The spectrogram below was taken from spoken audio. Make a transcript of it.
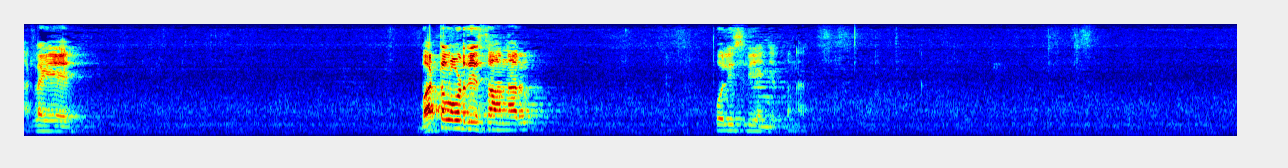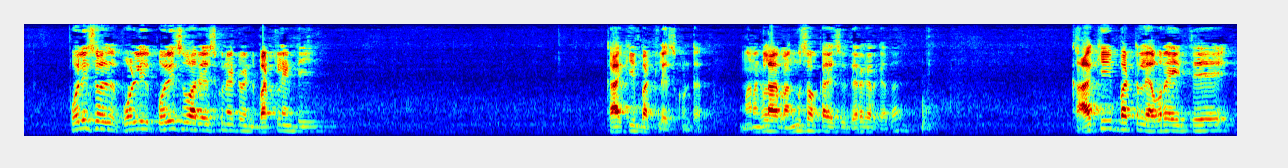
అట్లాగే బట్టలు కూడా తీస్తా ఉన్నారు పోలీసులు అని చెప్పన్నారు? పోలీసు పోలీ- పోలీసు వారు వేసుకునేటువంటి బట్టలు ఏంటి కాకి బట్టలు వేసుకుంటారు. మనకులా రంగు సొక్కా వేసుకు తిరగరు కదా. కాకి బట్టలు ఎవరైతే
